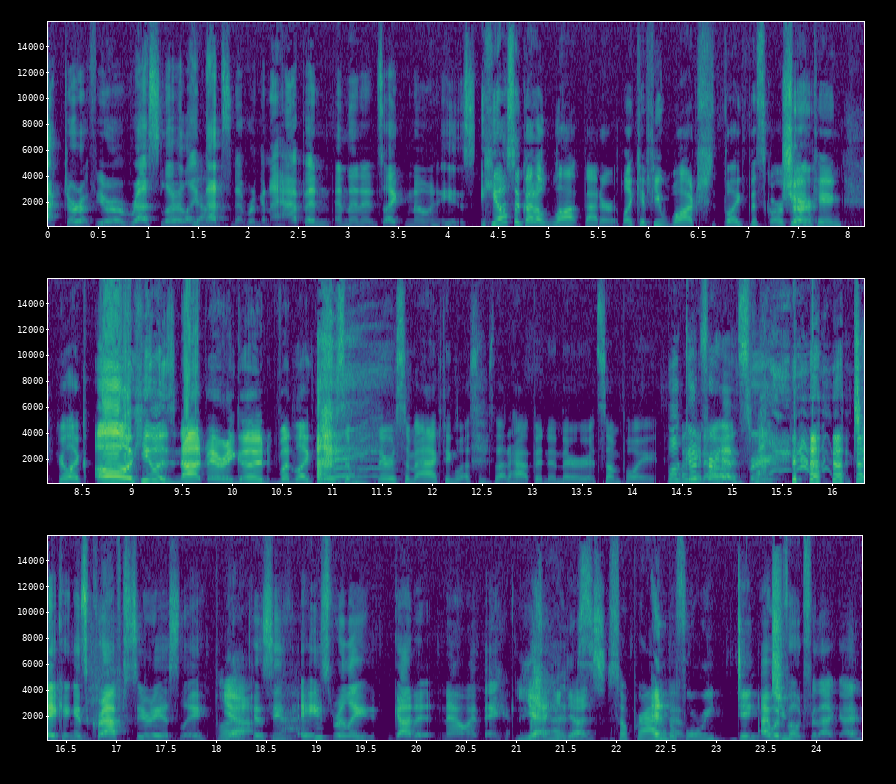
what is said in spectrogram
actor if you're a wrestler. Like Yeah. that's never never gonna happen, and then it's like, no, he's he also got a lot better. Like if you watch like the Scorpion Sure. King, you're like, oh, he was not very good. But like there were some there were some acting lessons that happened in there at some point. well, But, good you for him for taking his craft seriously. But- Yeah. because he's he's really got it now. I think Yeah, he Yes. does. So proud. And of him. before we dig I would too, vote for that guy.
